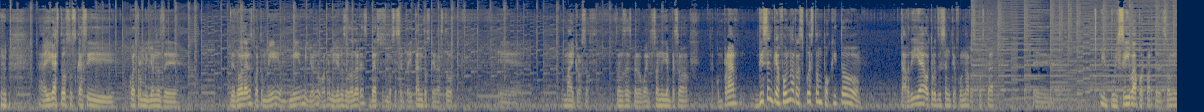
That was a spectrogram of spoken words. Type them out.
ahí gastó sus casi 4 millones de, de dólares, 4 mil, mil millones, 4 millones de dólares versus los 60 y tantos que gastó eh, Microsoft. Entonces, pero bueno, Sony ya empezó a comprar. Dicen que fue una respuesta un poquito tardía, otros dicen que fue una respuesta eh, impulsiva por parte de Sony.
